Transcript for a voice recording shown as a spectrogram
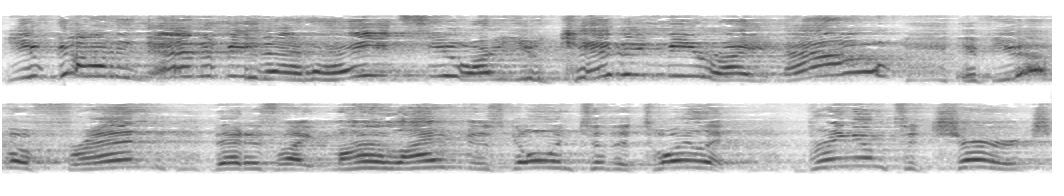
You've got an enemy that hates you. Are you kidding me right now? If you have a friend that is like, My life is going to the toilet, bring them to church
